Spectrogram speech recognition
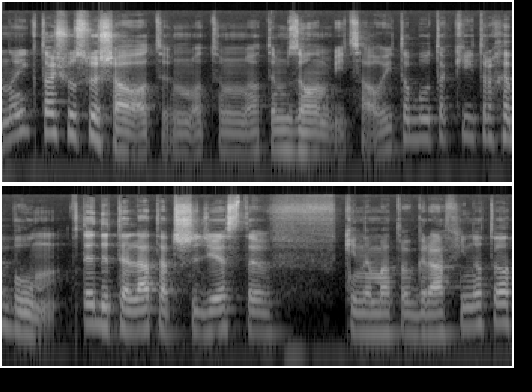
no i ktoś usłyszał o tym, o tym, o tym zombie cały i to był taki trochę boom. Wtedy te lata 30. w kinematografii, no to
